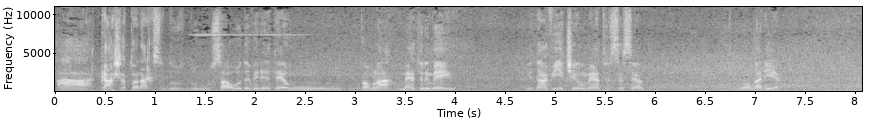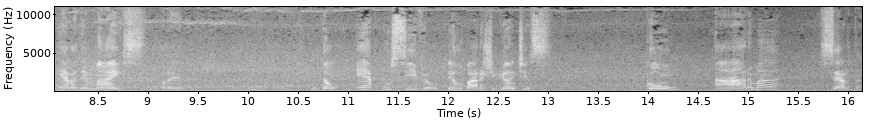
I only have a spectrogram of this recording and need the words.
a caixa torácica do, do Saul deveria ter um, vamos lá, um metro e meio. E Davi tinha um metro e sessenta. Não daria. Era demais para ele. Então, é possível derrubar gigantes com a arma certa.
